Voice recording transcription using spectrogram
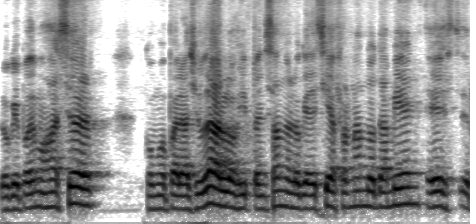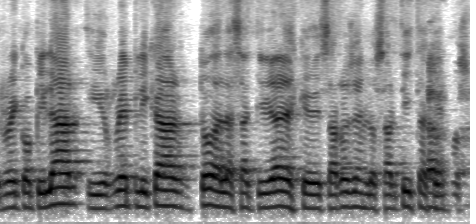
lo que podemos hacer como para ayudarlos y pensando en lo que decía Fernando también, es recopilar y replicar todas las actividades que desarrollen los artistas que hemos,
